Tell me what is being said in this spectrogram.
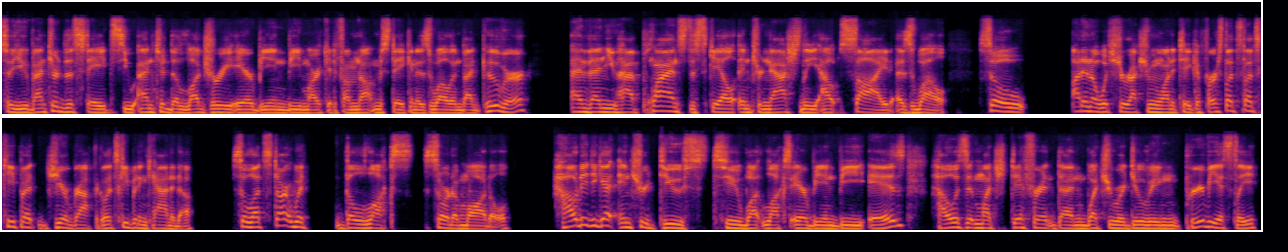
So you've entered the States, you entered the luxury Airbnb market, if I'm not mistaken, as well in Vancouver and then you have plans to scale internationally outside as well. So I don't know which direction we want to take it first. Let's let's keep it geographic. Let's keep it in Canada. So let's start with the Lux sort of model. How did you get introduced to what Lux Airbnb is? How is it much different than what you were doing previously?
